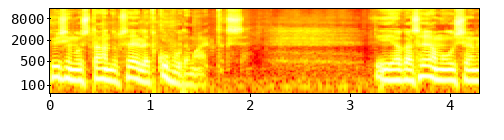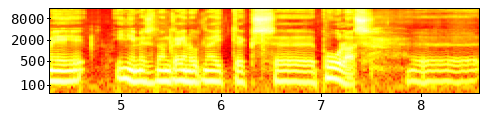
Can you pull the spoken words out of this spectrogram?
küsimus taandub sellele, et kuhu ta maetakse. ja ka Sõjamuuseumi inimesed on käinud näiteks äh, Poolas öö, äh,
